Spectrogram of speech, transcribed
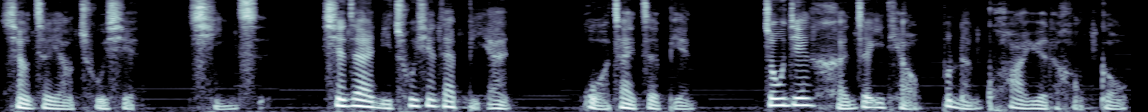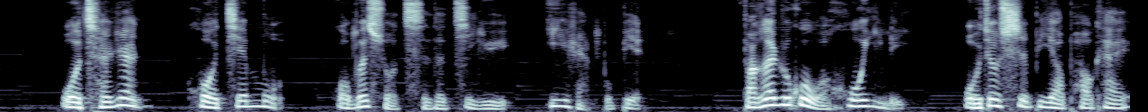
像这样出现。晴子，现在你出现在彼岸，我在这边，中间横着一条不能跨越的鸿沟。我承认或缄默，我们所持的境遇依然不变。反而，如果我呼应你，我就势必要抛开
